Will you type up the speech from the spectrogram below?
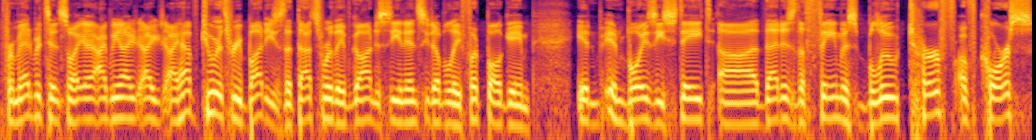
from Edmonton. So I, I mean, I, I, have two or three buddies that that's where they've gone to see an NCAA football game in in Boise State. Uh, that is the famous blue turf, of course.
